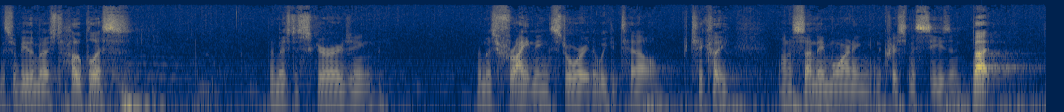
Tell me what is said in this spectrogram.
this would be the most hopeless, the most discouraging, the most frightening story that we could tell, particularly on a Sunday morning in the Christmas season. But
